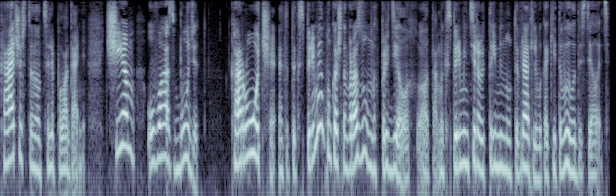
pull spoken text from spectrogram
качественного целеполагания. Чем у вас будет короче этот эксперимент, ну, конечно, в разумных пределах, а, там, экспериментировать три минуты, вряд ли вы какие-то выводы сделаете,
